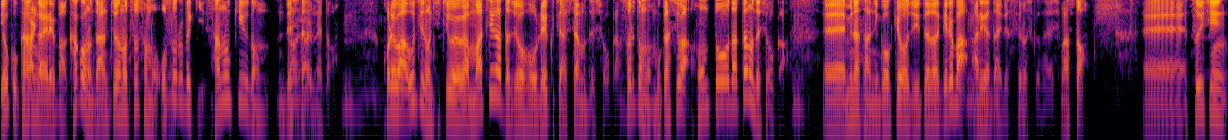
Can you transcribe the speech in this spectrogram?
よく考えれば、過去の団長の著書も恐るべき、讃岐うどんでしたよね、と。これは、うちの父親が間違った情報をレクチャーしたのでしょうかそれとも昔は本当だったのでしょうか、えー皆さんにご教授いただければありがたいです。よろしくお願いします。と。えー、追伸、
